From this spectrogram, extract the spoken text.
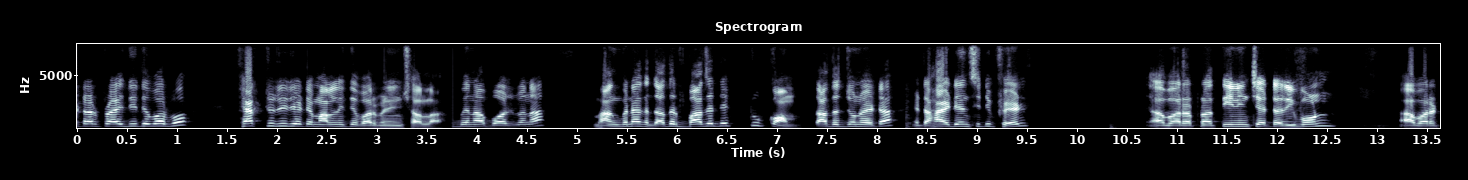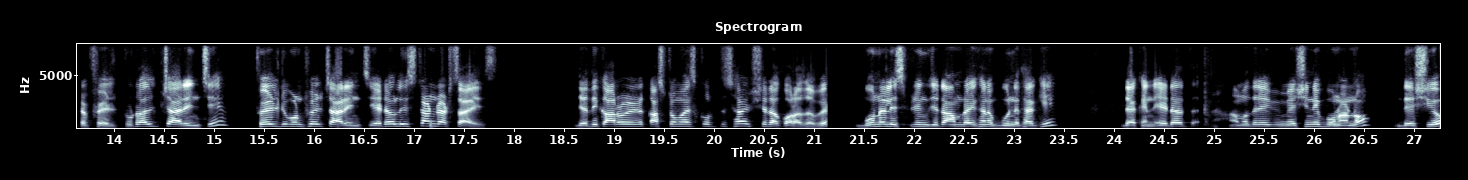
বেটার প্রাইস দিতে পারব ফ্যাক্টরি রেটে মাল নিতে পারবেন ইনশাল্লাহ থাকবে না, বসবে না, ভাঙবে না, যাদের বাজেট একটু কম, তাদের জন্য এটা এটা হাই ডেন্সিটি ফেল্ড আবার আপনার তিন ইঞ্চি একটা রিবন আবার একটা ফেল্ড টোটাল চার ইঞ্চি ফেল্ড রিবন ফেল্ড চার ইঞ্চি, এটা হলো স্ট্যান্ডার্ড সাইজ যদি কারোর এটা কাস্টমাইজ করতে চায়, সেটা করা যাবে। বোনেল স্প্রিং যেটা আমরা এখানে বুনে থাকি, দেখেন, এটা আমাদের এই মেশিনে বোনানো, দেশীয়।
